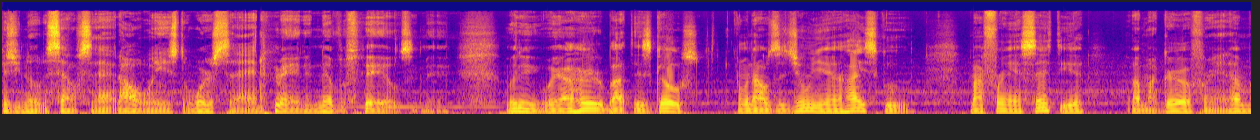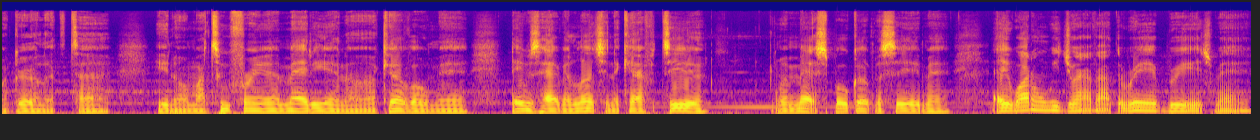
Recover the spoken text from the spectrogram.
Cause you know the south side always the worst side, man. It never fails, man. But anyway, I heard about this ghost when I was a junior in high school. My friend Cynthia, or my girlfriend, I was my girl at the time. You know, my two friends, Matty and uh, Kevo, man, they was having lunch in the cafeteria when Matt spoke up and said, man, hey, why don't we drive out the Red Bridge, man,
